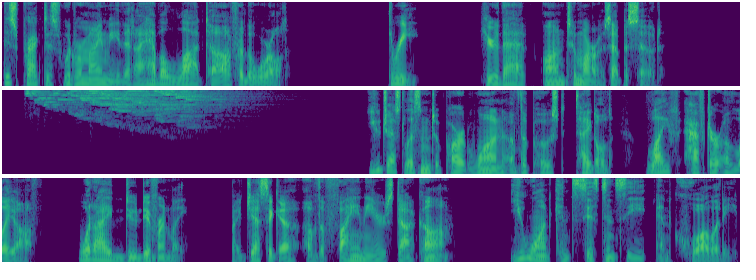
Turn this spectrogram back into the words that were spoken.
This practice would remind me that I have a lot to offer the world. 3. Hear that on tomorrow's episode. You just listened to part one of the post titled Life After a Layoff What I'd Do Differently by Jessica of thefioneers.com. You want consistency and quality,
